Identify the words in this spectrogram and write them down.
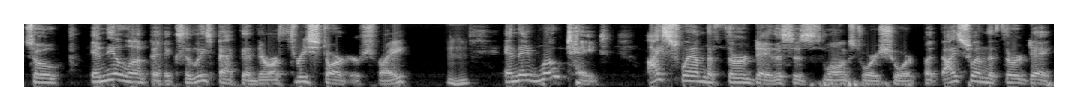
So in the Olympics, at least back then, there are three starters, right? Mm-hmm. And they rotate. I swam the third day. This is long story short, but I swam the third day.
